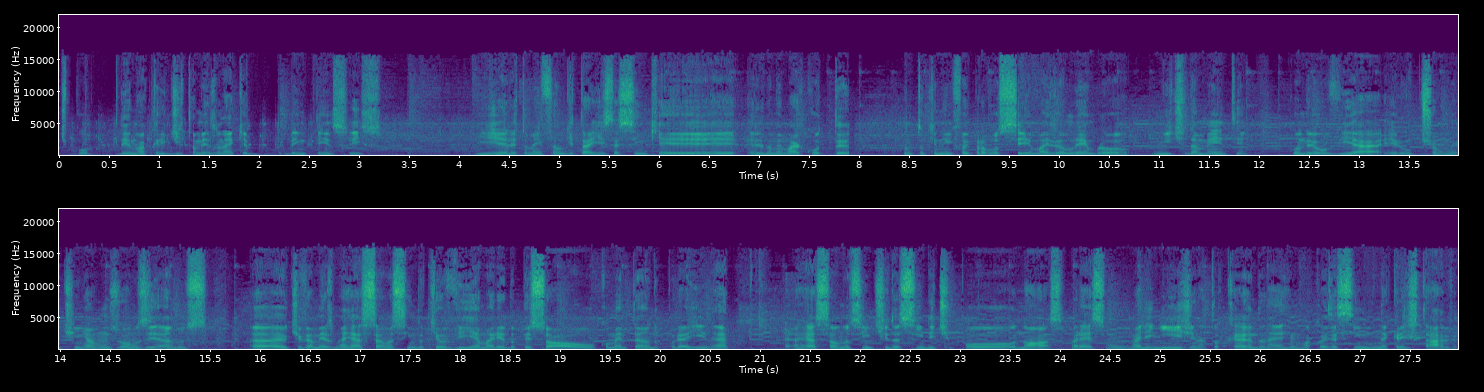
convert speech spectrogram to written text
tipo, de não acredita mesmo, né? Que é bem tenso isso. E ele também foi um guitarrista, assim, que ele não me marcou tanto tanto que nem foi para você, mas eu lembro nitidamente quando eu via Eruption, eu tinha uns 11 anos, uh, eu tive a mesma reação assim do que eu vi a maioria do pessoal comentando por aí, né? É. A reação no sentido assim de tipo, nossa, parece um alienígena tocando, né? Uma coisa assim inacreditável.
